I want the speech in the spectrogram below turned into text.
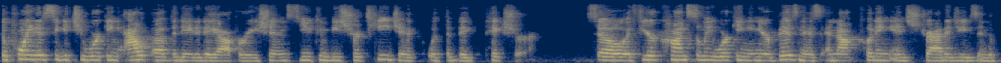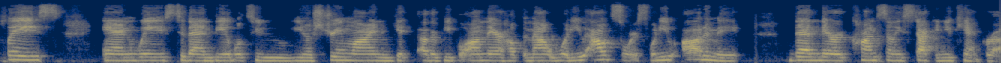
the point is to get you working out of the day-to-day operations so you can be strategic with the big picture. So if you're constantly working in your business and not putting in strategies into place and ways to then be able to you know streamline and get other people on there help them out what do you outsource? What do you automate? Then they're constantly stuck and you can't grow.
